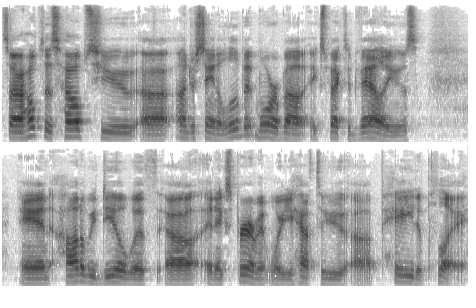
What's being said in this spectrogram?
So I hope this helps you uh, understand a little bit more about expected values and how do we deal with uh, an experiment where you have to uh, pay to play.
